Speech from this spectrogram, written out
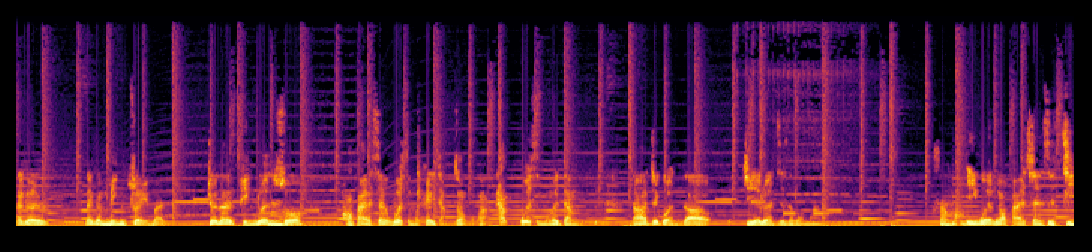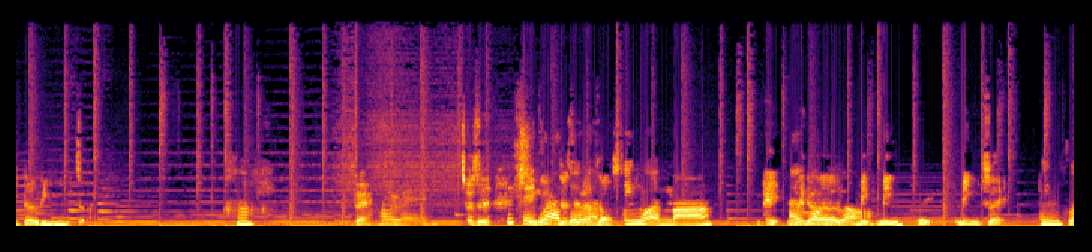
那个、那个名嘴们就在评论说，冒牌生为什么可以讲这种话？他为什么会这样子？然后结果你知道结论是什么吗？什么？因为冒牌生是既得利益者。哼，对。然后嘞，就是新闻，就是那种新闻吗？没那个名名嘴名嘴名嘴，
